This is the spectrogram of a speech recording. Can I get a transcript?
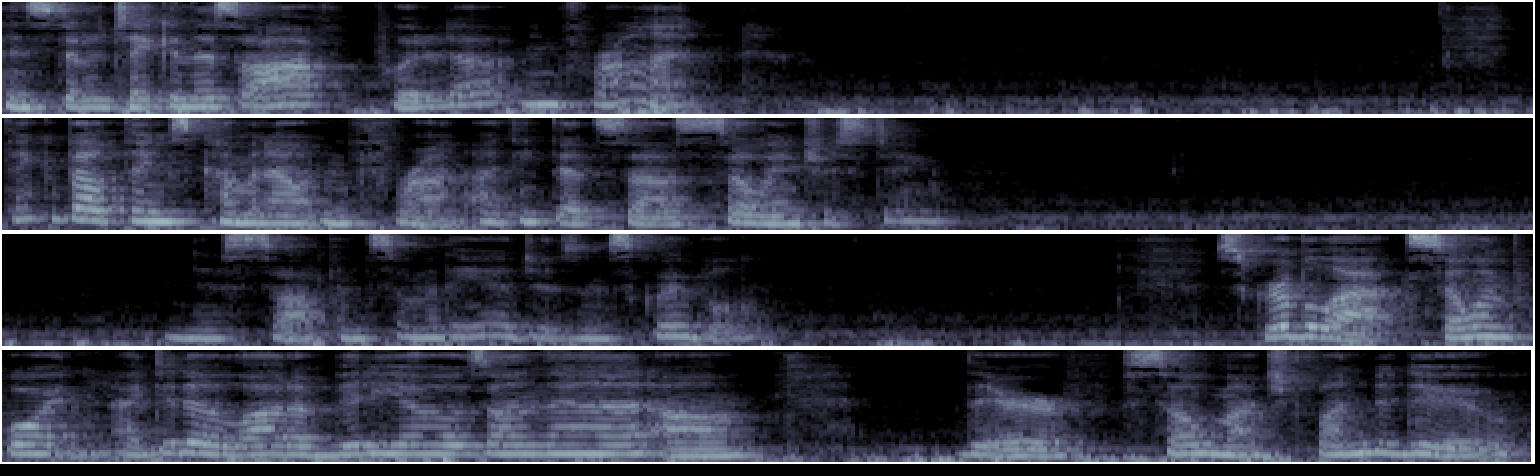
instead of taking this off, put it out in front. Think about things coming out in front. I think that's uh, so interesting. And just soften some of the edges and scribble. Scribble art, so important. I did a lot of videos on that. Um, they're so much fun to do.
